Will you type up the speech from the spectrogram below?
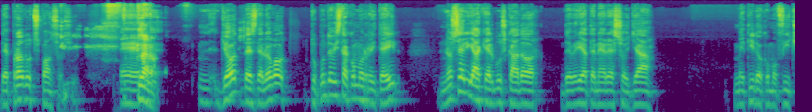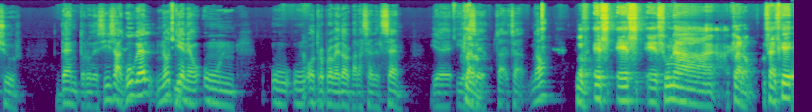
de product sponsorship. Eh, claro. Yo, desde luego, tu punto de vista como retail, ¿no sería que el buscador debería tener eso ya metido como feature dentro de sí. O sea, Google no tiene un, otro proveedor para hacer el SEM y, eh, el SEO. O sea, ¿no? Pues es, es, una. Claro, o sea, es que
